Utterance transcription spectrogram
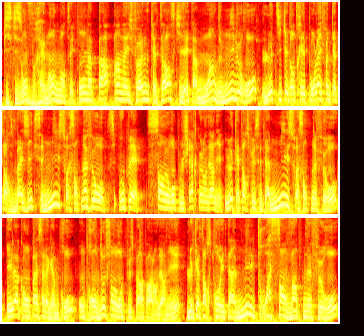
puisqu'ils ont vraiment augmenté. On n'a pas un iPhone 14 qui est à moins de 1000 euros. Le ticket d'entrée pour l'iPhone 14 basique c'est 1069 euros, s'il vous plaît, 100 euros plus cher que l'an dernier. Le 14 Plus est à 1069 euros. Et là, quand on passe à la gamme Pro, on prend 200 euros de plus par rapport à l'an dernier. Le 14 Pro est à 1329 euros.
